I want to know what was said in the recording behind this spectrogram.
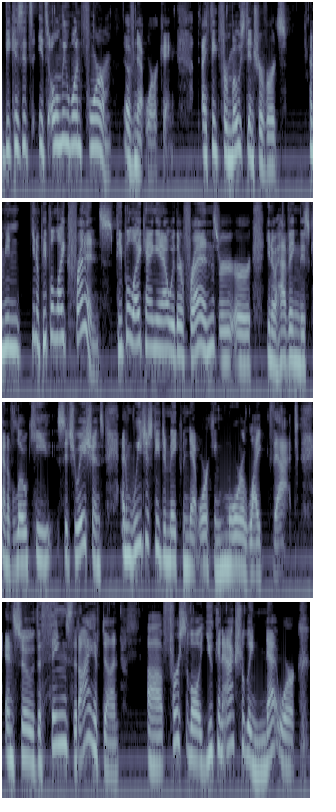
because it's it's only one form of networking. I think for most introverts, I mean, you know, people like friends. People like hanging out with their friends or, or, you know, having these kind of low key situations. And we just need to make networking more like that. And so the things that I have done, uh, first of all, you can actually network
